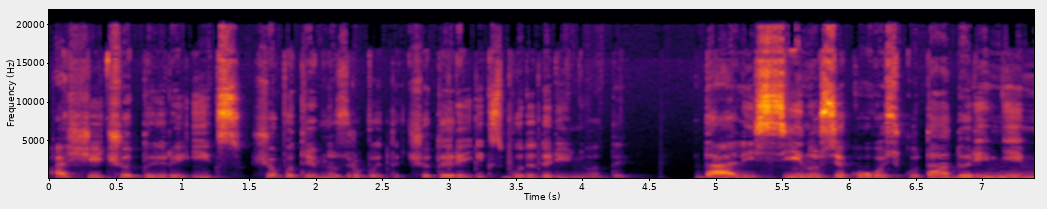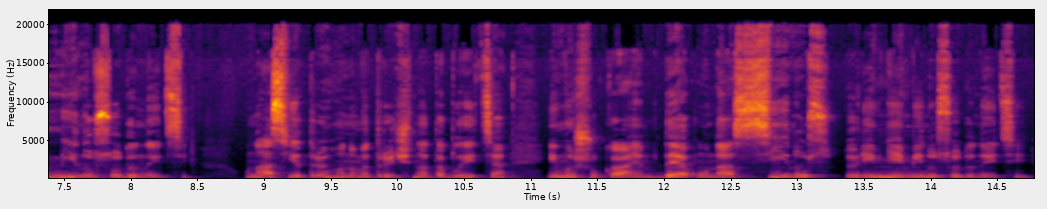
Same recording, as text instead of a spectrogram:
а ще 4х, що потрібно зробити? 4х буде дорівнювати. Далі синус якогось кута дорівнює мінус одиниці. У нас є тригонометрична таблиця, і ми шукаємо, де у нас синус дорівнює мінус одиниці.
